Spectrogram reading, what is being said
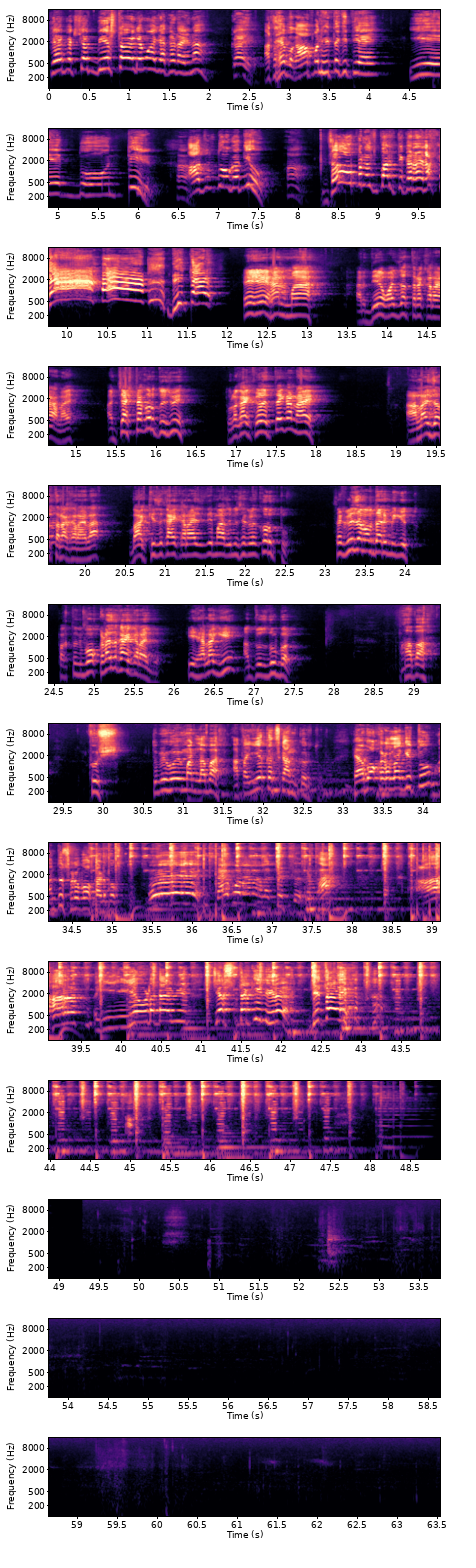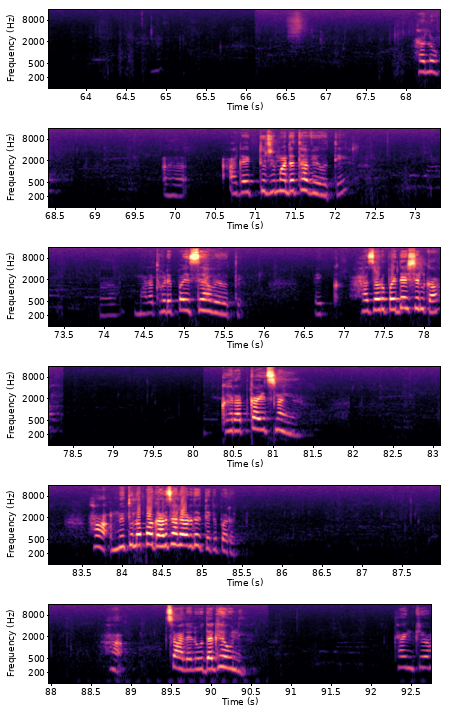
त्यापेक्षा बेस्ट आयडिया माझ्याकडे आहे ना. काय? आता हे बघा आपण इथं किती आहे? एक दोन तीन. हा. अजून दोघं घेऊ. हा. जाऊ आपणच पार्टी करायला. दिसताय. हे हे हान मा. अरे देवाची जत्रा करायला आलाय. आणि चेष्टा करतोयस मी. तुला काय कळतंय का नाही? आलाय जत्रा करायला. बाकीचं काय करायचं ते माझं मी सगळं करतो. सगळी जबाबदारी मी घेतो. फक्त बोकडाचं काय करायचं? हे ह्याला घे आणि तुझं तू बघ. आबा खुश. तुम्ही होय म्हणला बस आता एकच काम करतो. ह्या बोकडाला घेतो आणि दुसरं बोकाड बघतो. ए, काय बोलायला लागला हा? अरे एवढं काय मी चेष्टा केली रे? देताय हॅलो. अगं एक तुझी मदत हवी होती. मला थोडे पैसे हवे होते. एक हजार रुपये देशील का? घरात काहीच नाही आहे हां मी तुला पगार झाल्यावर देते की परत. हां चालेल उद्या घेऊन ये. थँक्यू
